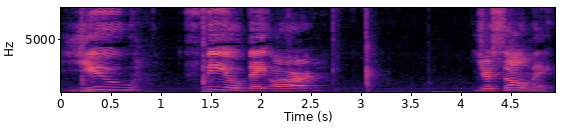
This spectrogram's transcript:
you feel they are your soulmate.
